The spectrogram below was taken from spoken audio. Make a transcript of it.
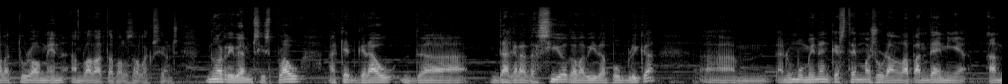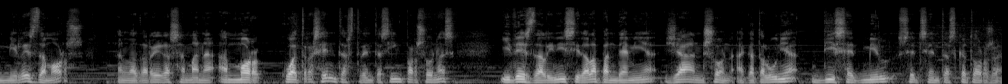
electoralment amb la data de les eleccions. No arribem, si us plau, a aquest grau de degradació de la vida pública eh, en un moment en què estem mesurant la pandèmia amb milers de morts, en la darrera setmana han mort 435 persones i des de l'inici de la pandèmia ja en són a Catalunya 17.714.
